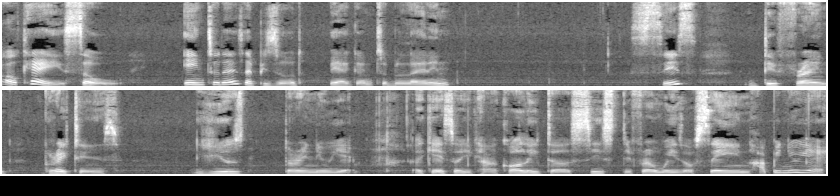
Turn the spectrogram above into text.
Okay, so in today's episode, we are going to be learning six different greetings used during New Year. Okay, so you can call it uh, six different ways of saying Happy New Year.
